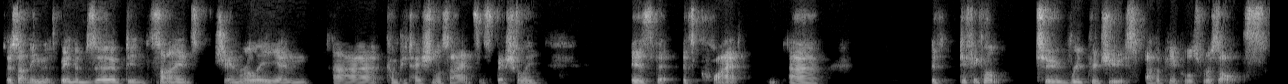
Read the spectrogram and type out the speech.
So something that's been observed in science generally and uh, computational science especially is that it's quite uh, it's difficult to reproduce other people's results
